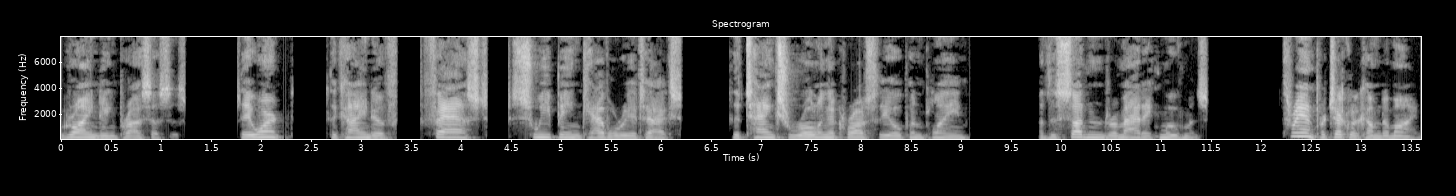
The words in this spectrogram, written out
grinding processes. They weren't the kind of fast, sweeping cavalry attacks, the tanks rolling across the open plain, the sudden dramatic movements. Three in particular come to mind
